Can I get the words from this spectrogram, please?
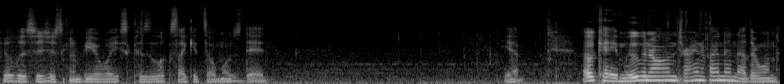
feel this is just gonna be a waste because it looks like it's almost dead. Yep. Okay, moving on, trying to find another one.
